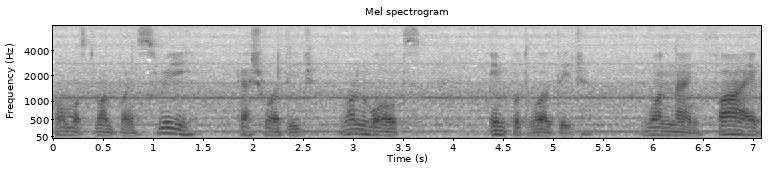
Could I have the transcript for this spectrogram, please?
almost 1.3 cache voltage 1 volts input voltage 195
